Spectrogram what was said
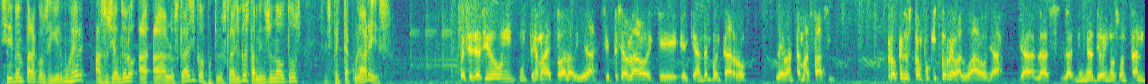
sirven para conseguir mujer, asociándolo a, a los clásicos? Porque los clásicos también son autos espectaculares. Pues ese ha sido un, un tema de toda la vida. Siempre se ha hablado de que el que anda en buen carro levanta más fácil. Creo que eso está un poquito revaluado ya. Ya las, las niñas de hoy no son tan...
